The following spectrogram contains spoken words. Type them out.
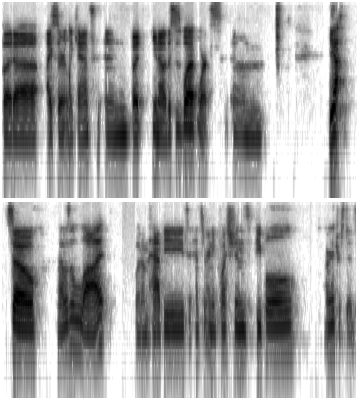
but uh, I certainly can't. And, but, you know, this is what works. Um, yeah, so that was a lot, but I'm happy to answer any questions people are interested.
